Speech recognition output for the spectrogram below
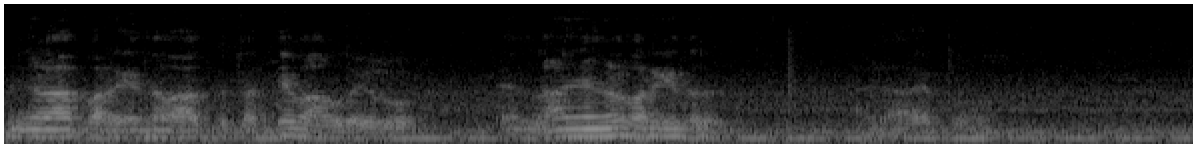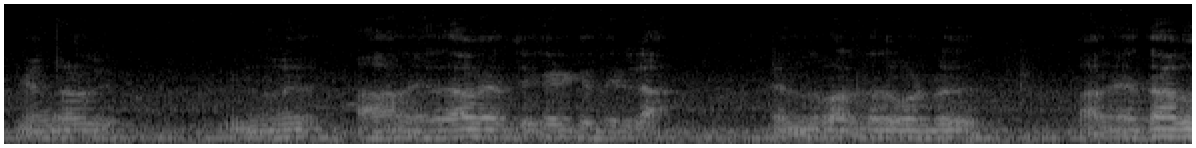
നിങ്ങൾ ആ പറയുന്ന വാക്ക് സത്യമാവുകയുള്ളൂ. എന്നാണ് ഞങ്ങൾ പറയുന്നത് അല്ലാതെ ഇപ്പോൾ ഞങ്ങൾ ഇന്ന് ആ നേതാവെ സ്വീകരിക്കുന്നില്ല എന്ന് പറഞ്ഞതുകൊണ്ട് ആ നേതാവ്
